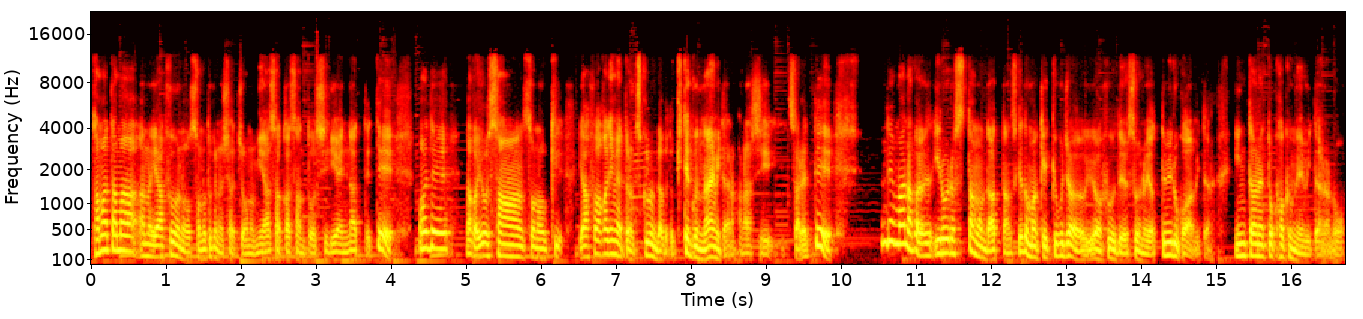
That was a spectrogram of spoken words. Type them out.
たまたまあのヤフーのその時の社長の宮坂さんと知り合いになっててそれでなんか吉さんそのきヤフーアカデミアってのを作るんだけど来てくんないみたいな話されてでまあなんかいろいろ吸ったもんであったんですけど、まあ、結局じゃあヤフーでそういうのやってみるかみたいな。インターネット革命みたいなのを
